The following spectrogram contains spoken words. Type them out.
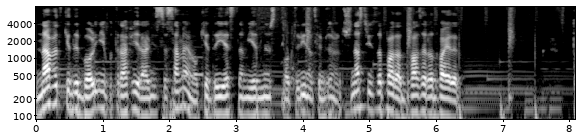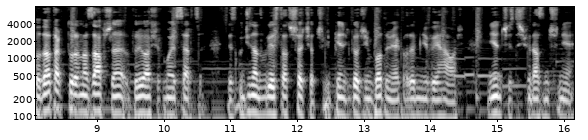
Nawet kiedy boli, nie potrafię radzić sobie samemu. Kiedy jestem jednym z motyli na twoim ziemi. 13 listopada 2021. To data, która na zawsze wyryła się w moje serce. Jest godzina 23, czyli 5 godzin po tym, jak ode mnie wyjechałaś. Nie wiem, czy jesteśmy razem, czy nie.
